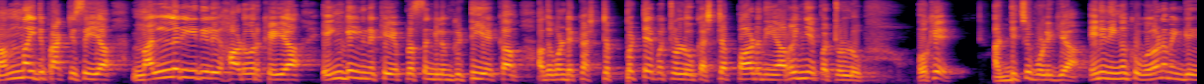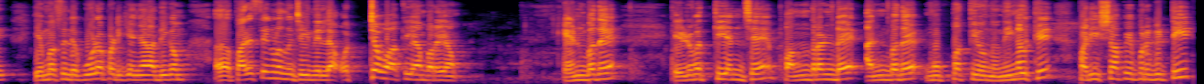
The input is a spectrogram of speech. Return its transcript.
നന്നായിട്ട് പ്രാക്ടീസ് ചെയ്യുക. നല്ല രീതിയിൽ ഹാർഡ് വർക്ക് ചെയ്യുക. എങ്കിൽ നിനക്ക് എ പ്ലസ് എങ്കിലും കിട്ടിയേക്കാം. അതുകൊണ്ട് കഷ്ടപ്പെട്ടേ പറ്റുള്ളൂ. കഷ്ടപ്പാട് നീ അറിഞ്ഞേ പറ്റുള്ളൂ. ഓക്കെ അടിച്ചു പൊളിക്കുക. ഇനി നിങ്ങൾക്ക് വേണമെങ്കിൽ എം എസിന്റെ കൂടെ പഠിക്കാൻ ഞാൻ അധികം പരസ്യങ്ങളൊന്നും ചെയ്യുന്നില്ല. ഒറ്റ വാക്കിൽ ഞാൻ പറയാം. എൺപത് എഴുപത്തിയഞ്ച് പന്ത്രണ്ട് അൻപത് മുപ്പത്തി ഒന്ന് നിങ്ങൾക്ക് പരീക്ഷാ പേപ്പർ കിട്ടി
